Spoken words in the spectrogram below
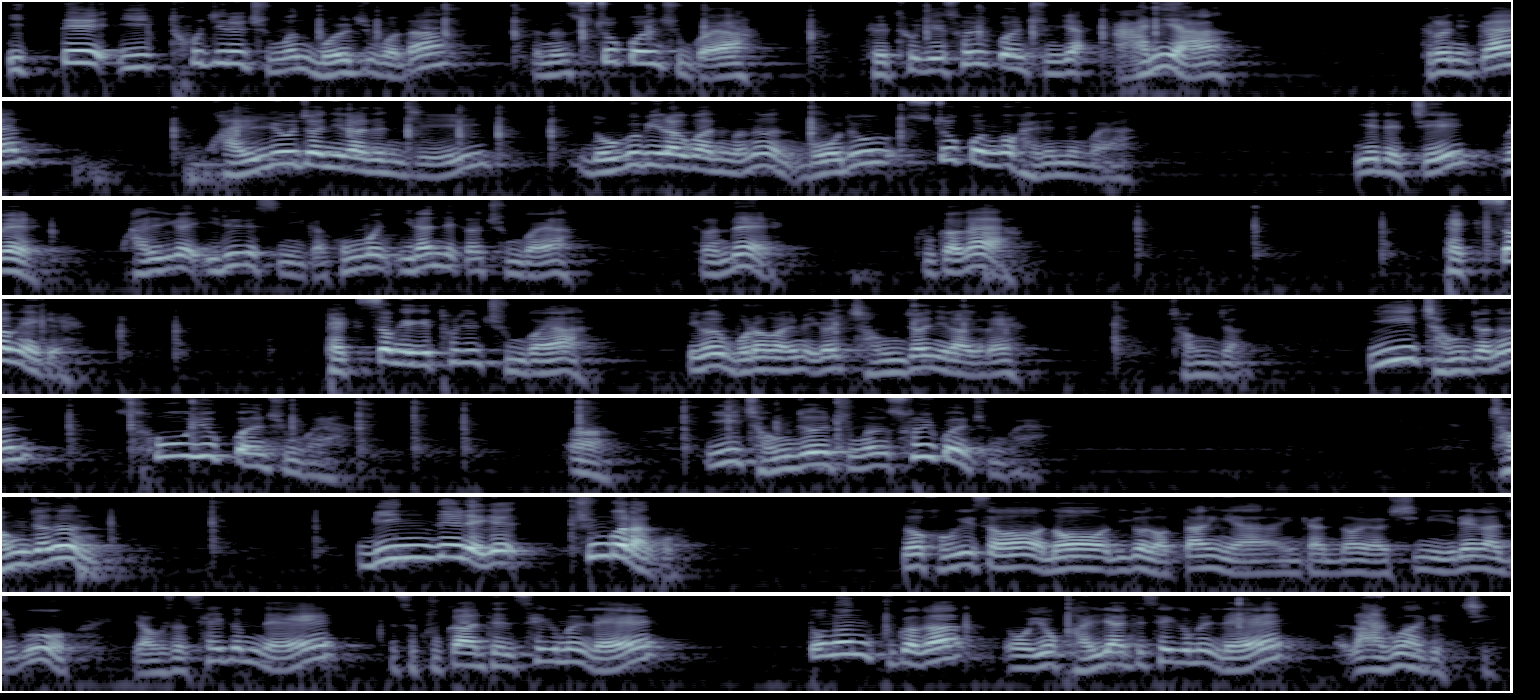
이때 이 토지를 준 건 뭘 준 거다? 너는 수조권을 준 거야. 그 토지의 소유권을 준게 아니야. 그러니까 관료전이라든지 노급이라고 하는 거는 모두 수조권과 관련된 거야. 이해됐지? 왜? 관리가 일을 했으니까 공무원 일한 대가를 준 거야. 그런데 국가가 백성에게 백성에게 토지를 준 거야. 이걸 뭐라고 하냐면 이걸 정전이라 그래. 정전. 이 정전은 소유권을 준 거야. 어, 이 정전을 준 건 소유권을 준 거야. 정전은 민들에게 준 거라고. 너 거기서 너 이거 너 땅이야. 그러니까 너 열심히 일해가지고 여기서 세금 내. 그래서 국가한테 세금을 내. 또는 국가가 어, 요 관리한테 세금을 내라고 하겠지.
